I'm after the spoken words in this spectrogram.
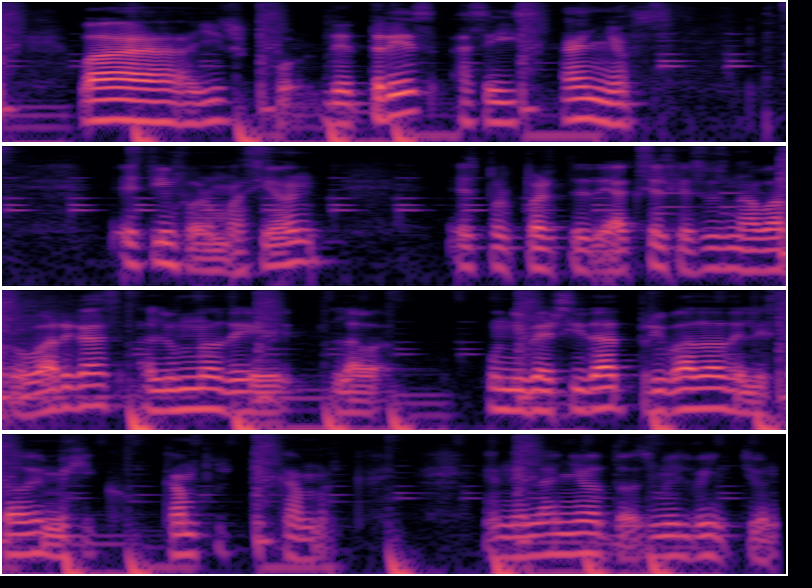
va a ir de 3 a 6 años. Esta información es por parte de Axel Jesús Navarro Vargas, alumno de la Universidad Privada del Estado de México, Campus Tecámac, en el año 2021.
